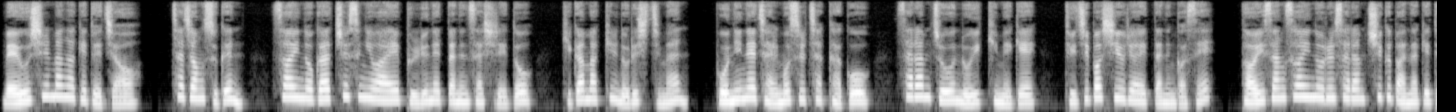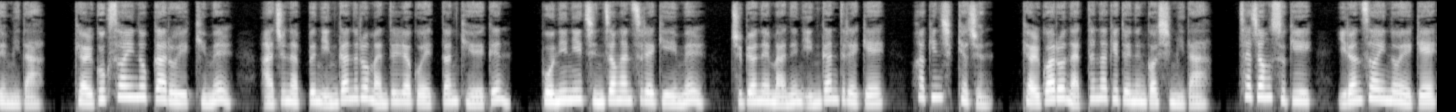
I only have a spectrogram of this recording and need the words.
매우 실망하게 되죠. 차정숙은 서인호가 최승희와의 불륜했다는 사실에도 기가 막힐 노릇이지만 본인의 잘못을 착하고 사람 좋은 로이킴에게 뒤집어 씌우려 했다는 것에 더 이상 서인호를 사람 취급 안 하게 됩니다. 결국 서인호과 로이킴을 아주 나쁜 인간으로 만들려고 했던 계획은 본인이 진정한 쓰레기임을 주변의 많은 인간들에게 확인시켜준 결과로 나타나게 되는 것입니다. 차정숙이 이런 서인호에게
